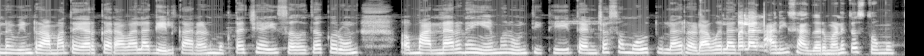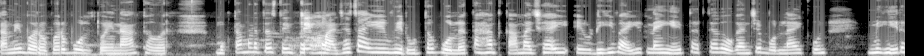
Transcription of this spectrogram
नवीन ड्रामा तयार करावा लागेल. कारण मुक्ताची आई सहज करून मानणार नाही आहे म्हणून तिथे त्यांच्यासमोर तुला रडावं लागेल. आणि सागर म्हणत असतो मुक्ता मी बरोबर बोलतोय ना तर? मुक्ता म्हणत असते "हो, माझ्याच आई विरुद्ध बोलत आहात का? माझी आई एवढीही वाईट नाही आहे तर त्या दोघांचे बोलणं ऐकून मिहीर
